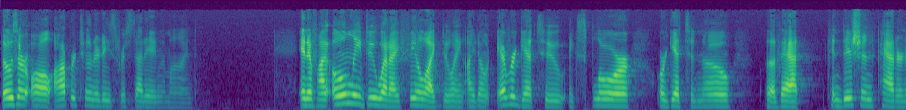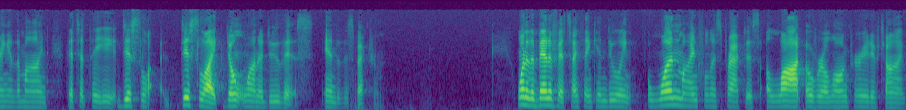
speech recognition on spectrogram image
Those are all opportunities for studying the mind. And if I only do what I feel like doing, I don't ever get to explore or get to know uh, that conditioned patterning in the mind that's at the dislike, dislike don't want to do this end of the spectrum one of the benefits, I think, in doing one mindfulness practice a lot over a long period of time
